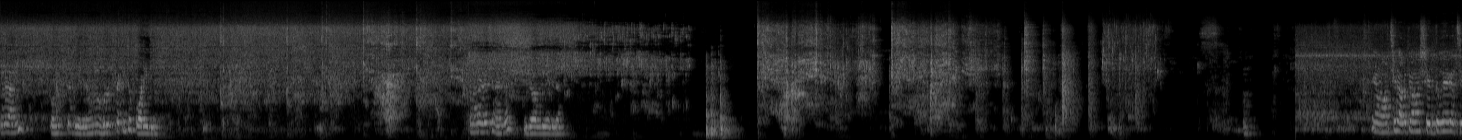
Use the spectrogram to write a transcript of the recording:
এবার আমি হলুদটা দিয়ে দিলাম হলুদটা কিন্তু পরে দিই কেমন হয়ে গেছে না জল দিয়ে দিলাম। মাছের আলুটা আমার সেদ্ধ হয়ে গেছে।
